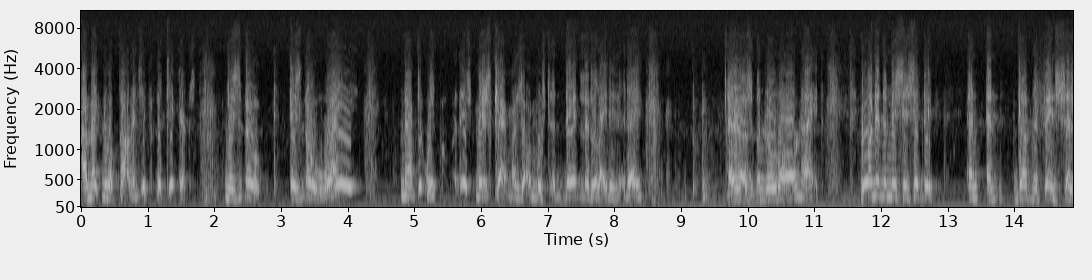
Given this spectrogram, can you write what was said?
I make no apology for the tears. There's no, there's no way not to weep over this. Miss Cameron's almost a dead little lady today. Her husband drove all night, going into Mississippi, and, and Governor Finch says,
